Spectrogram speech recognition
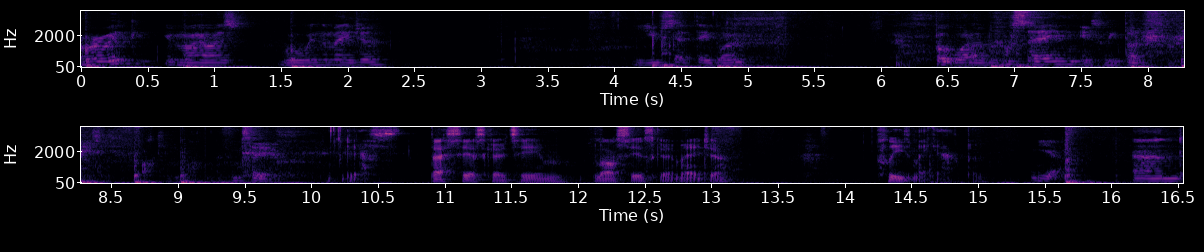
Heroic, in my eyes, will win the major. You said they won't. But what I will say is we both really fucking want them to. Yes. Best CS:GO team, last CS:GO major. Please make it happen. Yeah. And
